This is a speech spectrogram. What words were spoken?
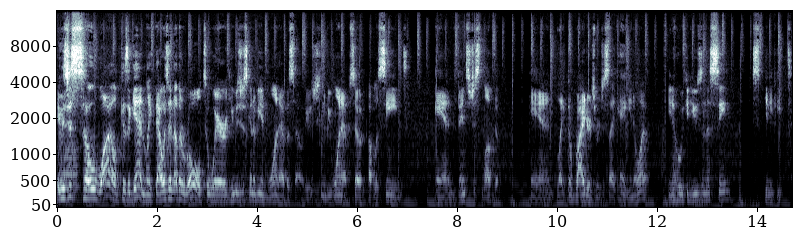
It was just so wild because again, like that was another role to where he was just going to be in one episode. He was just going to be one episode, a couple of scenes, and Vince just loved him. And like the writers were just like, "Hey, you know what? You know who we could use in this scene? Skinny Pete."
